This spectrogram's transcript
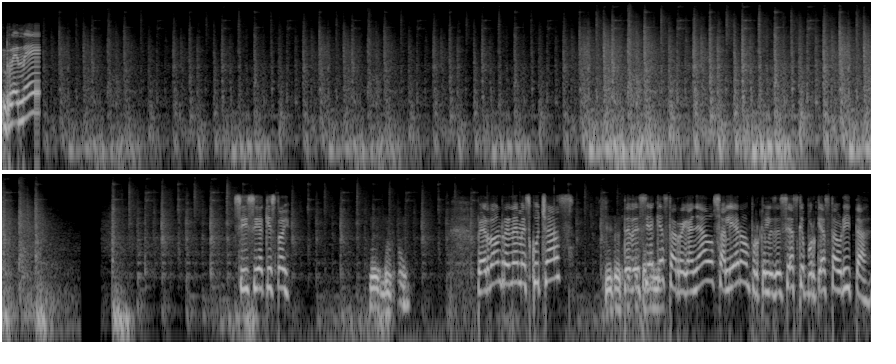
René. Sí, sí, aquí estoy. Perdón, René, ¿me escuchas? Te decía que hasta regañados salieron porque les decías que por qué hasta ahorita.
